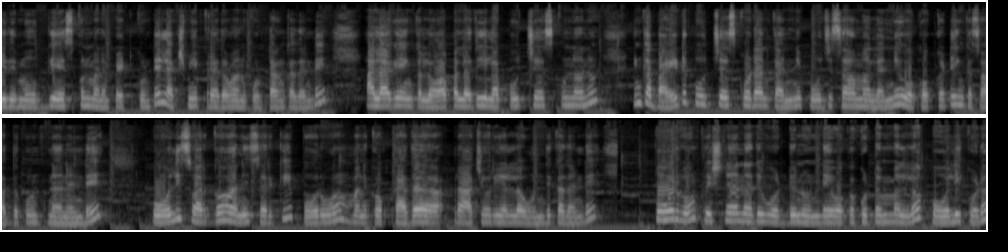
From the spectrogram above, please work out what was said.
ఇది ముగ్గు వేసుకుని మనం పెట్టుకుంటే లక్ష్మీప్రదం అనుకుంటాం కదండి. అలాగే ఇంకా లోపలది ఇలా పూజ చేసుకున్నాను. ఇంకా బయట పూజ చేసుకోవడానికి అన్ని పూజ సామాన్లన్నీ ఒక్కొక్కటి ఇంకా సర్దుకుంటున్నానండి. పోలి స్వర్గం అనేసరికి పూర్వం మనకు ఒక కథ ప్రాచుర్యంలో ఉంది కదండి. పూర్వం కృష్ణానది ఒడ్డు నుండే ఒక కుటుంబంలో పోలి కూడా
